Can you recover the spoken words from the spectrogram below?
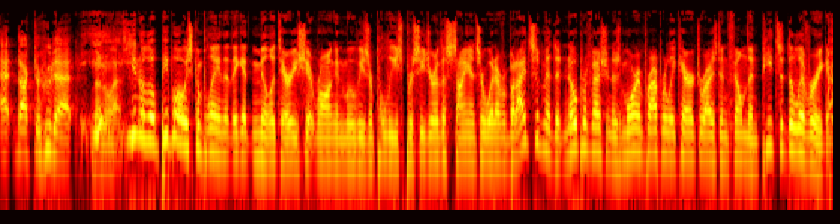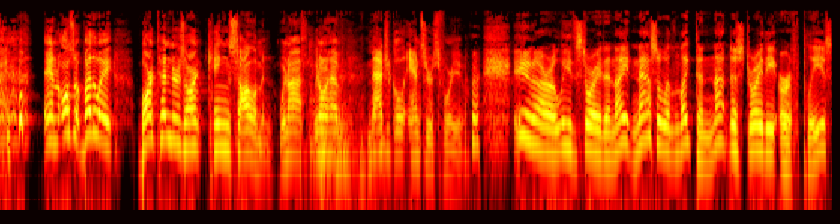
At Dr. Hoodat nonetheless. You know, though, people always complain that they get military shit wrong in movies or police procedure or the science or whatever, but I'd submit that no profession is more improperly characterized in film than pizza delivery guy. And also, by the way, bartenders aren't King Solomon. We're not, we don't have magical answers for you. in our lead story tonight, NASA would like to not destroy the Earth, please.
